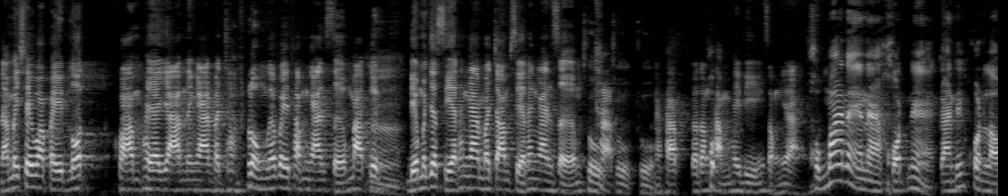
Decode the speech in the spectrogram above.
นะไม่ใช่ว่าไปลดความพยายามในงานประจำลงแล้วไปทำงานเสริมมากขึ้น เดี๋ยวมันจะเสียทั้งงานประจำเสียทั้งงานเสริมถูกครับถูกถูกนะครับก็ต้องทำให้ดีทั้งสองอย่าง ผมว่าในอนาคตเนี่ยการที่คนเรา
